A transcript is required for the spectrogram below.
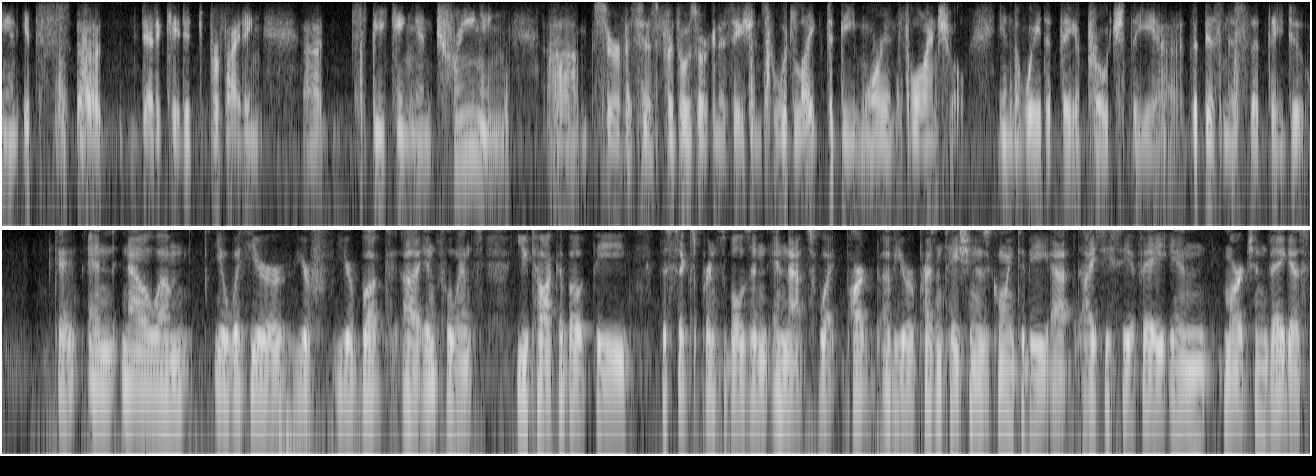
and it's uh, dedicated to providing uh, speaking and training um, services for those organizations who would like to be more influential in the way that they approach the uh, the business that they do. Okay, and now um, you know, with your your your book uh, influence, you talk about the the six principles, and and that's what part of your presentation is going to be at ICCFA in March in Vegas.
